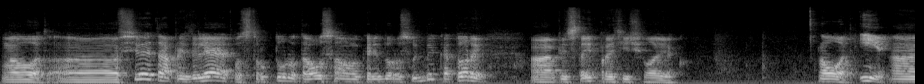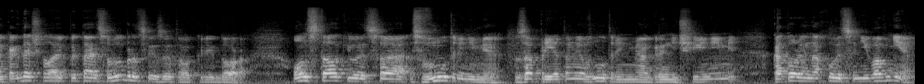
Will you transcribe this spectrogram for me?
Вот, все это определяет вот структуру того самого коридора судьбы, который предстоит пройти человеку. Вот. И когда человек пытается выбраться из этого коридора, он сталкивается с внутренними запретами, внутренними ограничениями, которые находятся не вовне.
